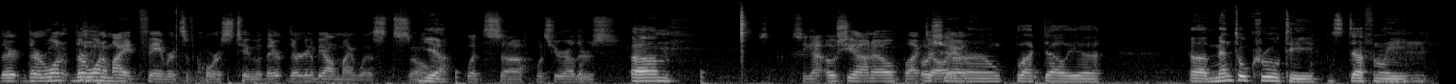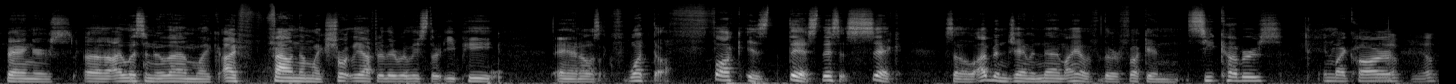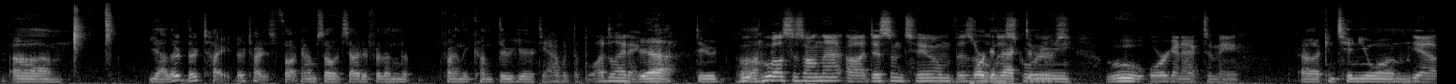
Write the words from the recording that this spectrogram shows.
they're they're one they're one of my favorites, of course, too. They're they're gonna be on my list. So Yeah. What's uh what's your others? um, So you got Oceano, Black Dahlia. Oceano, Black Dahlia, uh, Mental Cruelty. It's definitely Mhm. bangers. Uh, I listened to them like I found them like shortly after they released their EP, and I was like, "What the fuck is this? This is sick." So I've been jamming them. I have their fucking seat covers in my car. Yep, yep. Um, yeah, they're they're tight. They're tight as fuck, and I'm so excited for them to finally come through here. Yeah, with the bloodletting. Yeah, dude. Who, fuck. who else is on that? Uh, Disentomb, Discourse. Organectomy, Ooh, Organectomy. Uh, Continuum. Yeah.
